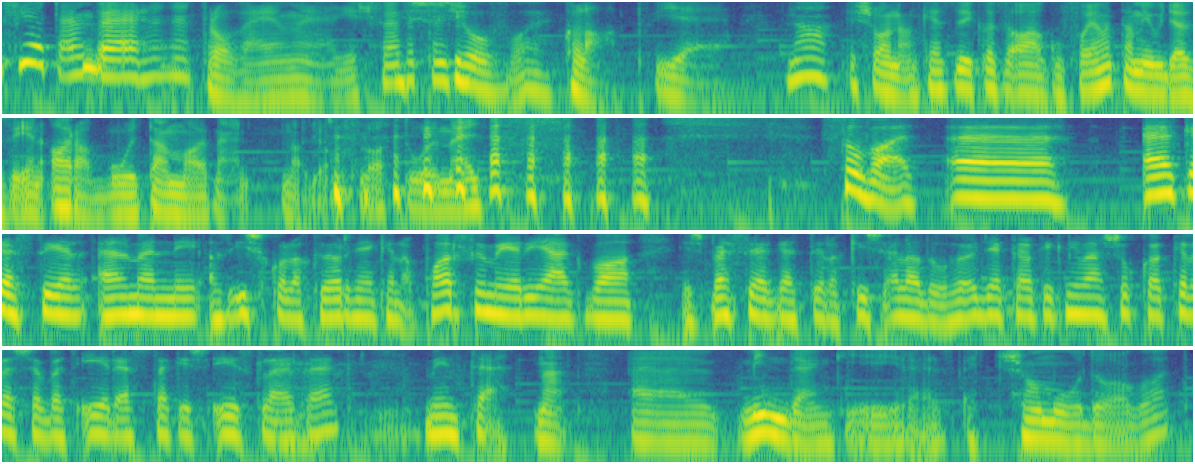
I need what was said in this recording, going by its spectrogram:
Fiatal ember, próbálja meg. És felvettem, és jó volt. Klap, yeah. Na, és onnan kezdődik az alkú folyamat, ami ugye az én arab múltammal már nagyon flottul megy. szóval, uh elkezdtél elmenni az iskola környéken a parfümériákba, és beszélgettél a kis eladó hölgyekkel, akik nyilván sokkal kevesebbet éreztek és észleltek, mint te. Na, mindenki érez egy csomó dolgot,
